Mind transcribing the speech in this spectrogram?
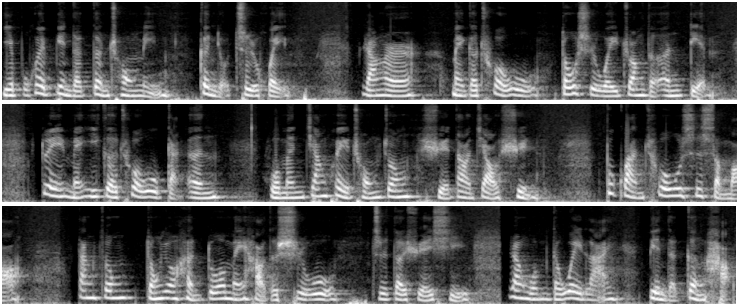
也不会变得更聪明、更有智慧。然而，每个错误都是伪装的恩典。对每一个错误感恩，我们将会从中学到教训。不管错误是什么，当中总有很多美好的事物值得学习，让我们的未来变得更好。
